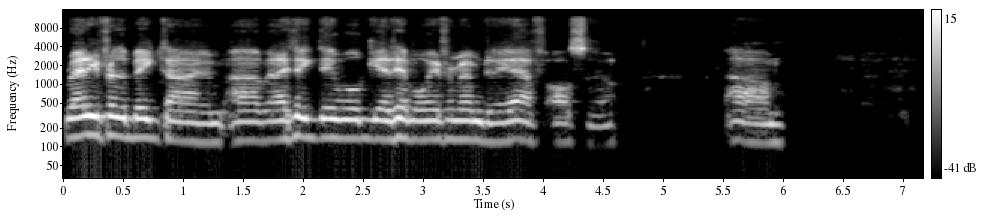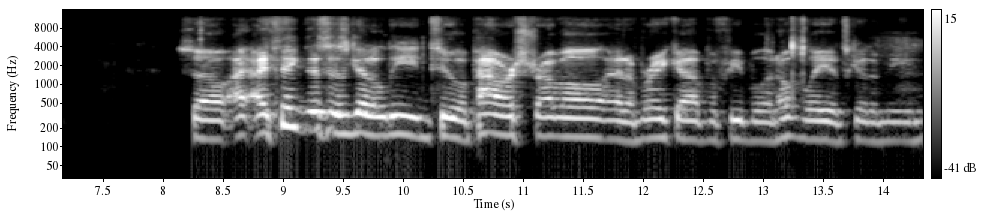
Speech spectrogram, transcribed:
ready for the big time, um, and I think they will get him away from MJF also. Um, so I, I think this is going to lead to a power struggle and a breakup of people, and hopefully it's going to mean,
